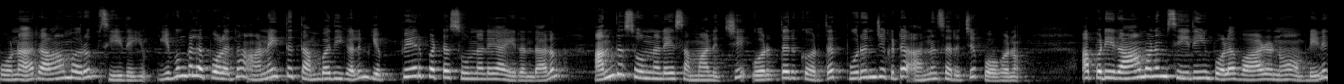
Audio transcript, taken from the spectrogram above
போனால் ராமரும் சீதையும். இவங்கள போல தான் அனைத்து தம்பதிகளும் எப்பேற்பட்ட சூழ்நிலையாக இருந்தாலும் அந்த சூழ்நிலையை சமாளித்து ஒருத்தருக்கு ஒருத்தர் புரிஞ்சுக்கிட்டு அனுசரித்து போகணும். அப்படி ராமனும் சீதையும் போல் வாழணும் அப்படின்னு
